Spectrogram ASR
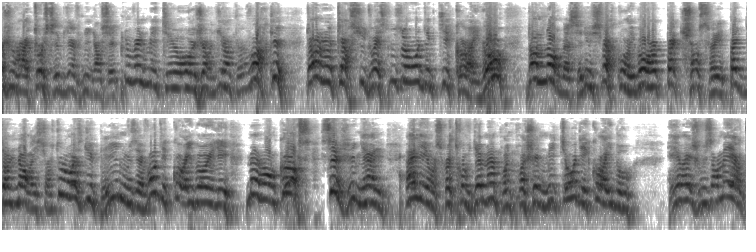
Bonjour à tous et bienvenue dans cette nouvelle météo. Aujourd'hui, on peut voir que dans le quart sud-ouest, nous aurons des petits corribos. Dans le nord, bah, c'est des super corribos. hein, Pas de chance, fallait pas être dans le nord et sur tout l'ouest du pays. Nous avons des corribos ailés. Même en Corse, c'est génial. Allez, on se retrouve demain pour une prochaine météo des corribos. Et ouais, je vous emmerde.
